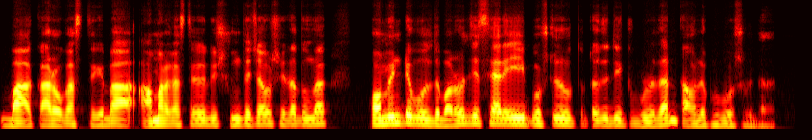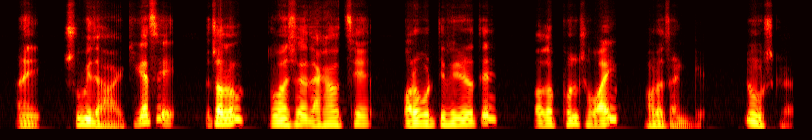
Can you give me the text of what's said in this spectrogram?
বা কারও কাছ থেকে বা আমার কাছ থেকে যদি শুনতে চাও, সেটা তোমরা কমেন্টে বলতে পারো যে, স্যার, এই প্রশ্নের উত্তরটা যদি একটু বলে দেন, তাহলে খুব অসুবিধা মানে সুবিধা হয়, ঠিক আছে? চলো তোমার সাথে দেখা হচ্ছে পরবর্তী ভিডিওতে ততক্ষণ সবাই ভালো থাকবে। নমস্কার।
